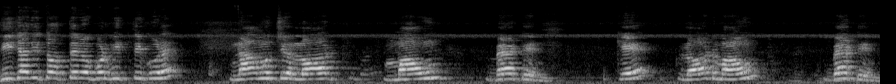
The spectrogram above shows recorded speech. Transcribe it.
দ্বিজাতি তত্ত্বের ওপর ভিত্তি করে? নাম হচ্ছে লর্ড মাউন্ট ব্যাটেন। কে? Lord Mountbatten.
